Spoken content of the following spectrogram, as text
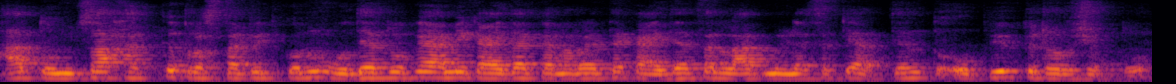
हा तुमचा हक्क प्रस्थापित करून उद्या जो काही आम्ही कायदा करणार आहे त्या कायद्याचा लाभ मिळण्यासाठी अत्यंत उपयुक्त ठरू शकतो.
